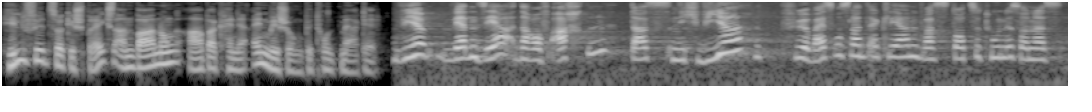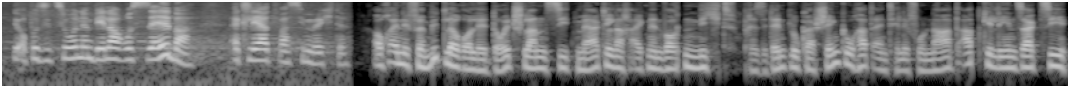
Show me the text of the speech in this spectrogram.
Hilfe zur Gesprächsanbahnung, aber keine Einmischung, betont Merkel. Wir werden sehr darauf achten, dass nicht wir für Weißrussland erklären, was dort zu tun ist, sondern dass die Opposition in Belarus selber erklärt, was sie möchte. Auch eine Vermittlerrolle Deutschlands sieht Merkel nach eigenen Worten nicht. Präsident Lukaschenko hat ein Telefonat abgelehnt, sagt sie,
